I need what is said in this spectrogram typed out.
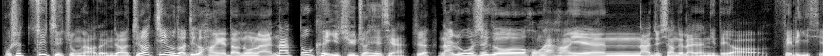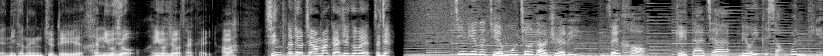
不是最最重要的，你知道，只要进入到这个行业当中来，那都可以去赚些钱。是，那如果是个红海行业，那就相对来讲你得要费力一些，你可能就得很优秀，很优秀才可以，好吧？行，那就这样吧，感谢各位，再见。今天的节目就到这里。最后给大家留一个小问题：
